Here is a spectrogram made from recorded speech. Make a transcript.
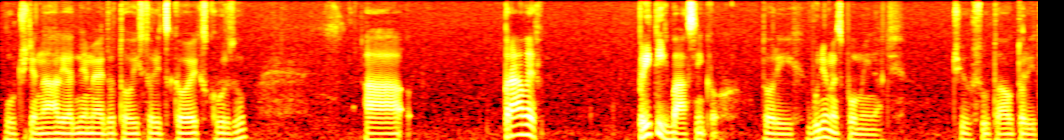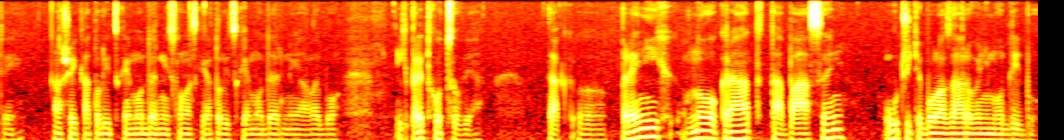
Určite nahliadneme aj do toho historického exkurzu. A práve pri tých básnikoch, ktorých budeme spomínať, či už sú to autory tej našej katolíckej moderny, slovenskej katolíckej moderny, alebo ich predchodcovia, tak e, pre nich mnohokrát tá báseň určite bola zároveň modlitbou.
